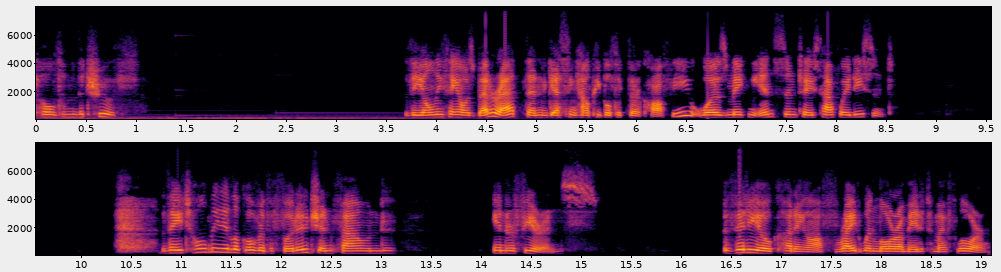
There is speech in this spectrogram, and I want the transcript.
told him the truth. The only thing I was better at than guessing how people took their coffee was making instant taste halfway decent. They told me they'd look over the footage and found interference. Video cutting off right when Laura made it to my floor.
